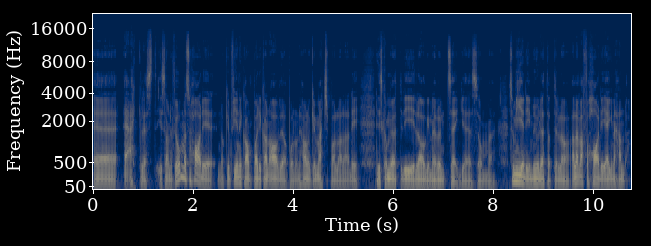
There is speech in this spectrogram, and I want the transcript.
eh, er eklest i Sandefjord. Men så har de noen fine kamper de kan avgjøre på når de har noen matchballer der de, de skal møte de lagene rundt seg eh, som, eh, som, gir de muligheter til å Eller i hvert fall ha de egne hender.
